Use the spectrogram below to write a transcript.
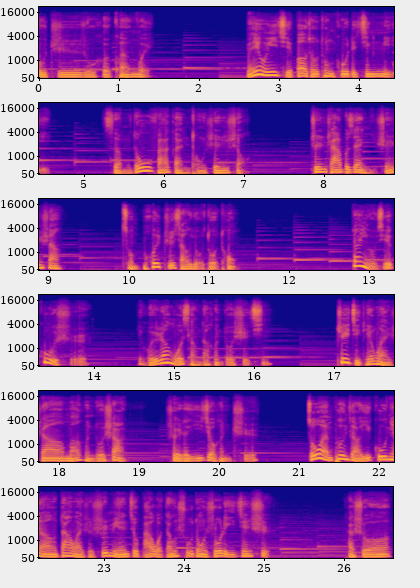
不知如何宽慰。没有一起抱头痛哭的经历，怎么都无法感同身受。针扎不在你身上，总不会知晓有多痛。但有些故事，也会让我想到很多事情。这几天晚上忙很多事儿，睡得依旧很迟。昨晚碰巧一姑娘大晚上失眠，就把我当树洞说了一件事。她说，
